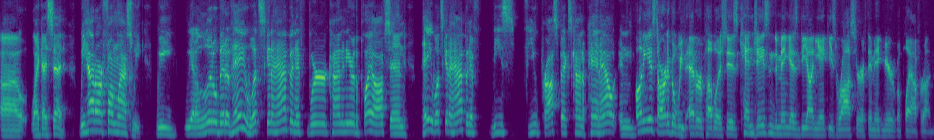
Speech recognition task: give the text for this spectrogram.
Uh, like I said, we had our fun last week. We we had a little bit of hey, what's going to happen if we're kind of near the playoffs, and hey, what's going to happen if these few prospects kind of pan out. And funniest article we've ever published is can Jasson Dominguez be on Yankees roster if they make miracle playoff run?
